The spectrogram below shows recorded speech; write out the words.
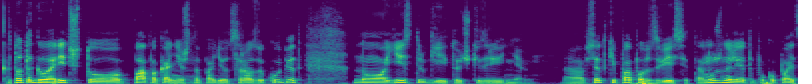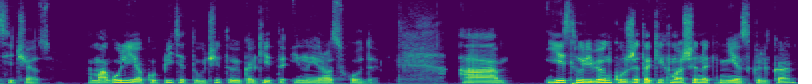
кто-то говорит, что папа, конечно, пойдет сразу купит, но есть другие точки зрения. А, Все-таки папа взвесит, а нужно ли это покупать сейчас? А могу ли я купить это, учитывая какие-то иные расходы? А если у ребенка уже таких машинок несколько,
